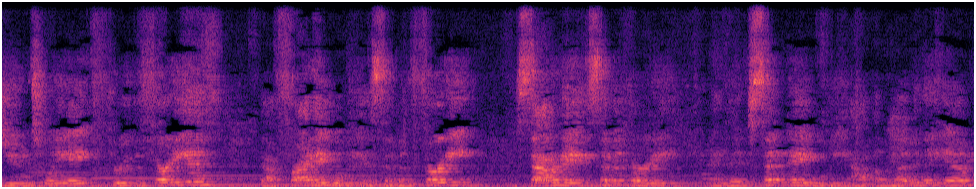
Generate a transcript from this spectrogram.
June 28th through the 30th. That Friday will be at 7.30, Saturday at 7.30, and then Sunday will be at 11 a.m.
